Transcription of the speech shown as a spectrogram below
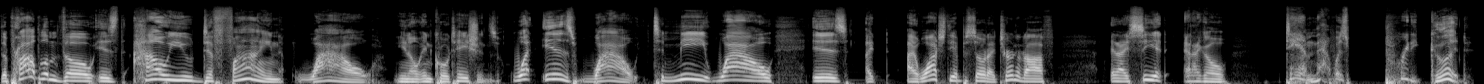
The problem, though, is how you define wow, you know, in quotations. What is wow? To me, wow is I, I watch the episode, I turn it off, and I see it, and I go, damn, that was pretty good.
